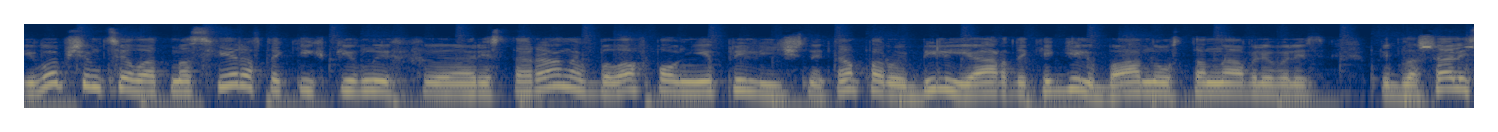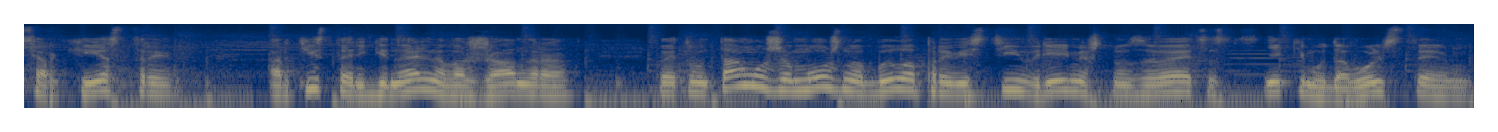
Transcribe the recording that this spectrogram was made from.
И, в общем, целая атмосфера в таких пивных э, ресторанах была вполне приличной. Там порой бильярды, кегельбаны устанавливались, приглашались оркестры, артисты оригинального жанра. Поэтому там уже можно было провести время, что называется, с неким удовольствием.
